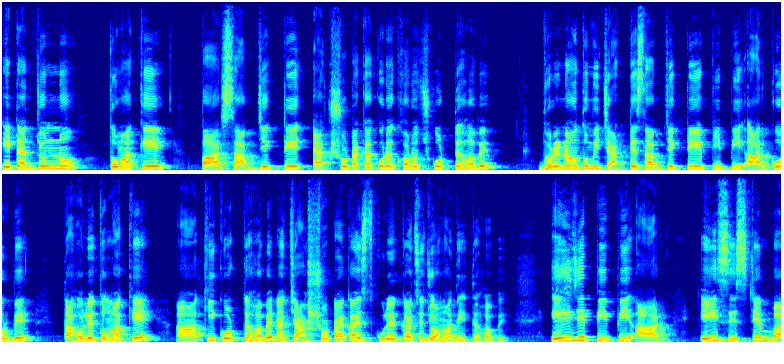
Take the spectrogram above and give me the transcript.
এটার জন্য তোমাকে পার সাবজেক্টে একশো টাকা করে খরচ করতে হবে। ধরে নাও তুমি চারটে সাবজেক্টে পিপিআর করবে, তাহলে তোমাকে কি করতে হবে না চারশো টাকা স্কুলের কাছে জমা দিতে হবে। এই যে পিপিআর এই সিস্টেম বা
